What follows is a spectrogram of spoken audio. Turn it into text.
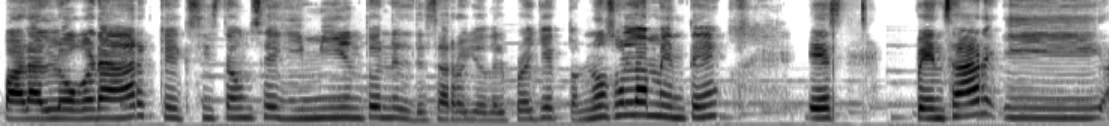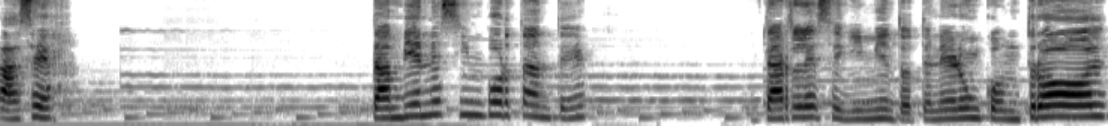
para lograr que exista un seguimiento en el desarrollo del proyecto. No solamente es pensar y hacer. También es importante darle seguimiento, tener un control,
